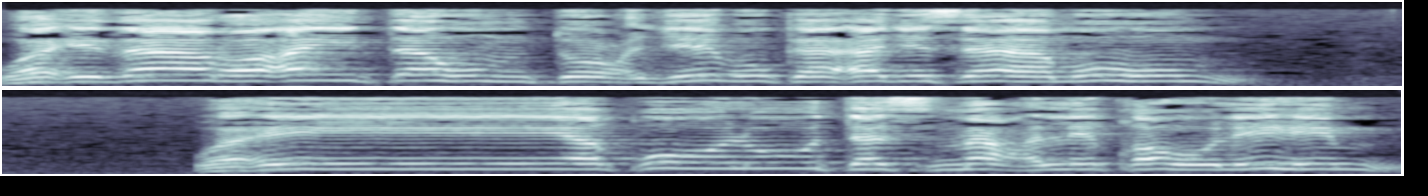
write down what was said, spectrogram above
وإذا رأيتهم تعجبك أجسامهم وإن يقولوا تسمع لقولهم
